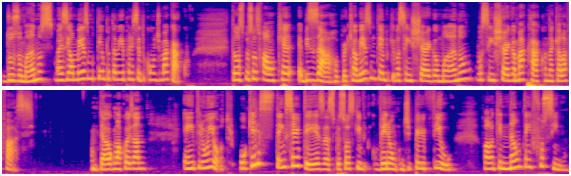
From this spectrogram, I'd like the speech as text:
dos humanos, mas ao mesmo tempo também é parecido com o de macaco. Então as pessoas falam que é, é bizarro, porque ao mesmo tempo que você enxerga humano, você enxerga macaco naquela face. Então é alguma coisa entre um e outro. O que eles têm certeza, as pessoas que viram de perfil, falam que não tem focinho,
